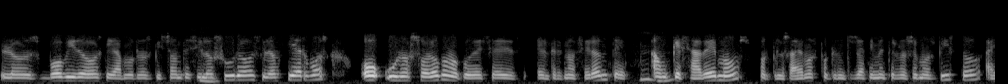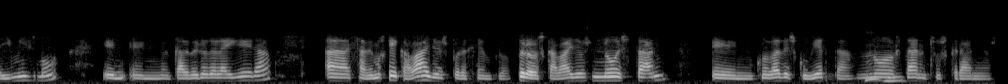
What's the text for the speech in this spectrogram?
los bóvidos, digamos, los bisontes y los uros y los ciervos, o uno solo como puede ser el rinoceronte. Aunque sabemos, porque lo sabemos porque en otros yacimientos los hemos visto, ahí mismo, en, en el Calvero de la Higuera, Ah, sabemos que hay caballos, por ejemplo, pero los caballos no están en cueva descubierta, no están en sus cráneos.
